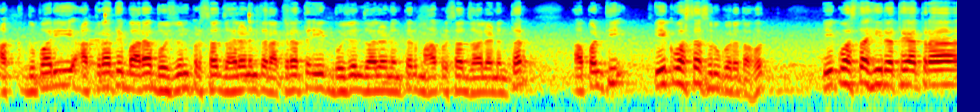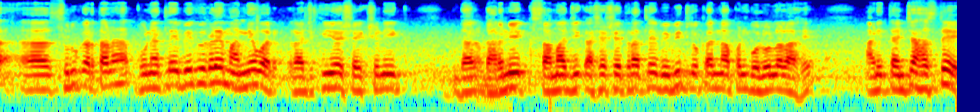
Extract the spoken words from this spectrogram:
अक दुपारी अकरा ते बारा भोजन प्रसाद झाल्यानंतर अकरा ते एक भोजन झाल्यानंतर महाप्रसाद झाल्यानंतर आपण ती एक वाजता सुरू करत आहोत. एक वाजता ही रथयात्रा सुरू करताना पुण्यातले वेगवेगळे मान्यवर राजकीय शैक्षणिक धा धार्मिक सामाजिक अशा क्षेत्रातले विविध लोकांना आपण बोलवलेलं आहे आणि त्यांच्या हस्ते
